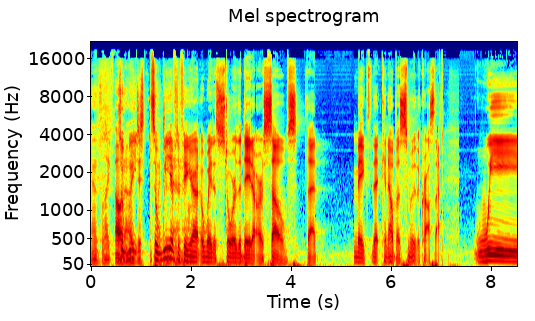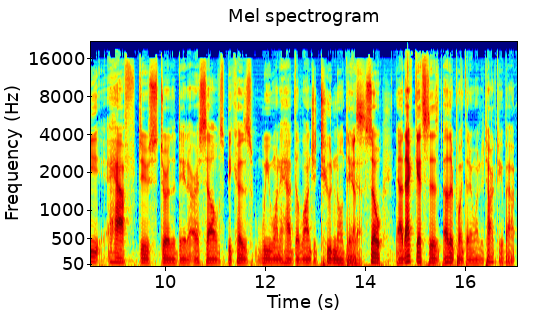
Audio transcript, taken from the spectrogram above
And it's like, oh so no, we, he just. So we have to figure out a way to store the data ourselves that makes that can help us smooth across that we have to store the data ourselves because we want to have the longitudinal data. Yes. So now that gets to the other point that I wanted to talk to you about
